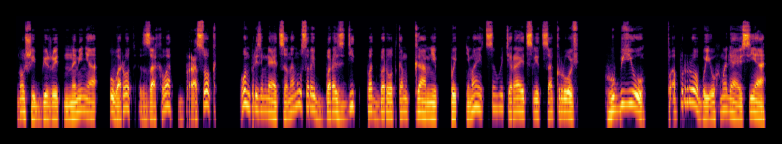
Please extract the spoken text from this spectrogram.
нож и бежит на меня. У ворот захват, бросок. Он приземляется на мусор и бороздит подбородком камни, поднимается, вытирает с лица кровь. «Убью!» «Попробуй!» – ухмыляюсь я.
